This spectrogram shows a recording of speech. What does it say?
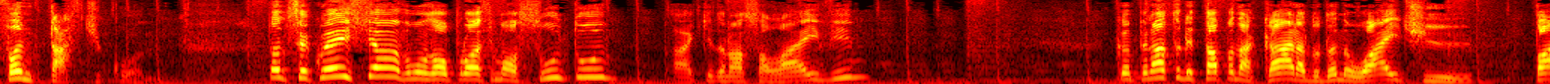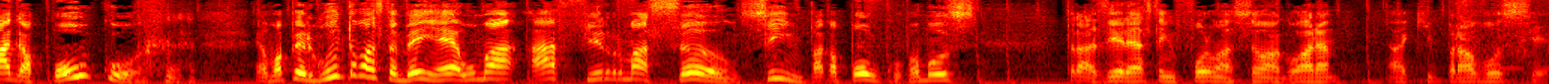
fantástico. Dando sequência, vamos ao próximo assunto aqui da nossa live. Campeonato de tapa na cara do Dana White paga pouco? É uma pergunta, mas também é uma afirmação. Sim, paga pouco. Vamos trazer esta informação agora aqui para você.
